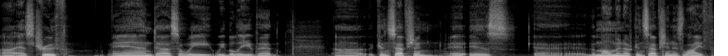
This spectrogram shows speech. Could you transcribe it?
uh, as truth, and uh, so we we believe that uh, conception is uh, the moment of conception is life,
